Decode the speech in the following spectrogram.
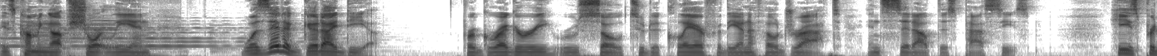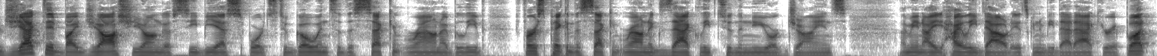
is coming up shortly, and was it a good idea for Gregory Rousseau to declare for the NFL draft and sit out this past season? He's projected by Josh Young of CBS Sports to go into the second round, I believe, first pick in the second round exactly to the New York Giants. I mean, I highly doubt it's going to be that accurate, but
